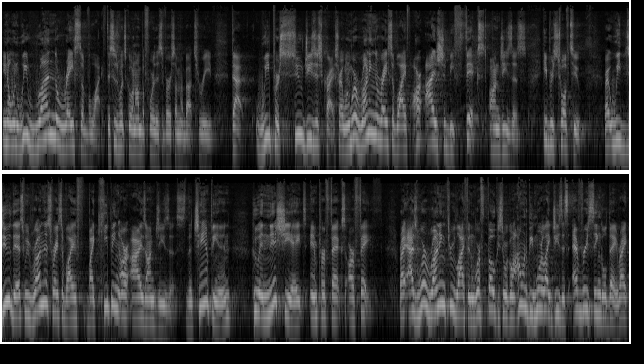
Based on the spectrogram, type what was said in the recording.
you know, when we run the race of life, this is what's going on before this verse I'm about to read, that we pursue Jesus Christ, right? When we're running the race of life, our eyes should be fixed on Jesus. Hebrews 12, 2. Right? We do this, we run this race of life by keeping our eyes on Jesus, the champion who initiates and perfects our faith right? As we're running through life and we're focused and we're going, I want to be more like Jesus every single day, right?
